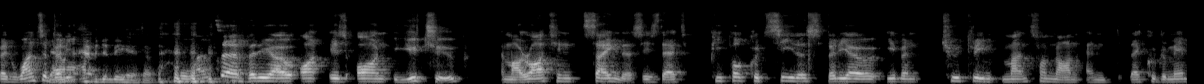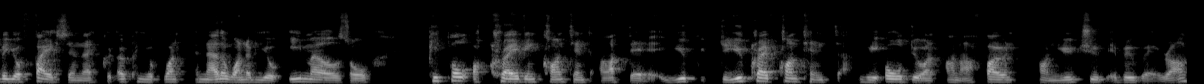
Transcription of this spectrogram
But once a yeah, video, I'm happy to be here. So. once a video on, is on YouTube, am I right in saying this? Is that people could see this video even two, three months from now, and they could remember your face, and they could open your one another one of your emails or people are craving content out there. You do you crave content? We all do on, on our phone, on YouTube, everywhere, right?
